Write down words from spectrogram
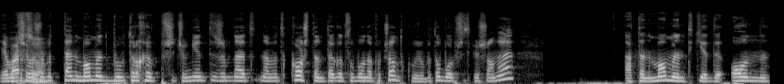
Ja bym chciał, żeby ten moment był trochę przyciągnięty, żeby nawet, nawet kosztem tego, co było na początku, żeby to było przyspieszone, a ten moment, kiedy on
